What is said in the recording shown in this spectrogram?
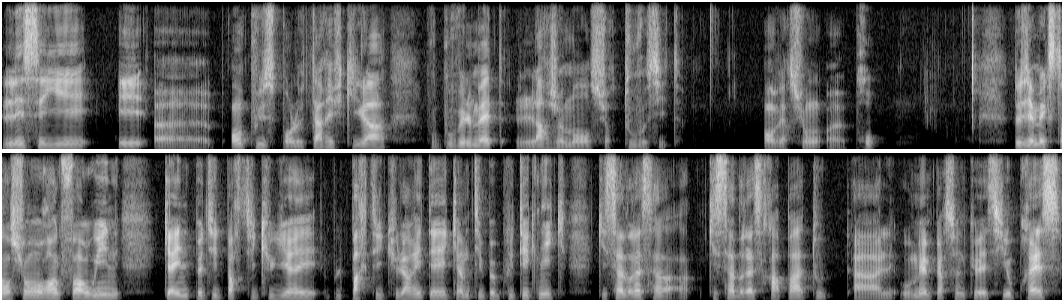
l'essayer et euh, en plus pour le tarif qu'il a, vous pouvez le mettre largement sur tous vos sites en version euh, pro. Deuxième extension, Rank 4 Win, qui a une petite particularité, qui est un petit peu plus technique, qui ne s'adressera pas aux mêmes personnes que SEO Press.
